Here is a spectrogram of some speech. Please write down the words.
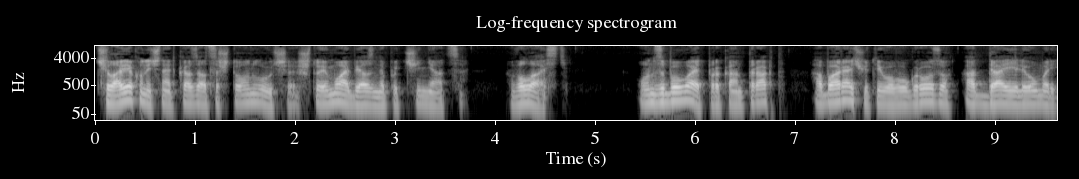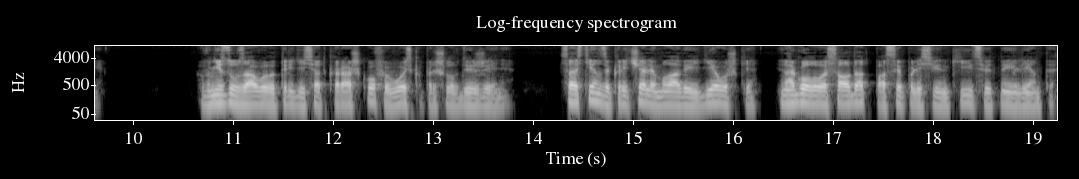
Человеку начинает казаться, что он лучше, что ему обязаны подчиняться. Власть. Он забывает про контракт, оборачивает его в угрозу «отдай или умри». Внизу завыло три десятка рожков, и войско пришло в движение. Со стен закричали молодые девушки, и на головы солдат посыпались венки и цветные ленты.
